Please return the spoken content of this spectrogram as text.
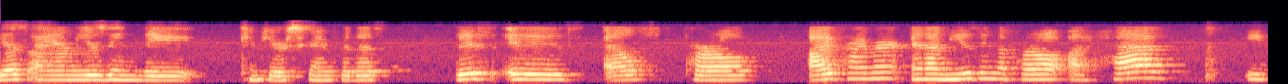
Yes, I am using the computer screen for this. This is e.l.f. Pearl Eye Primer, and I'm using the Pearl. I have a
